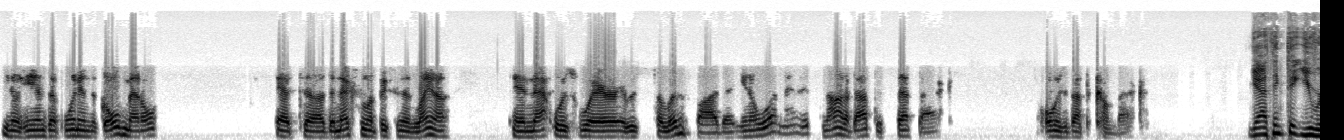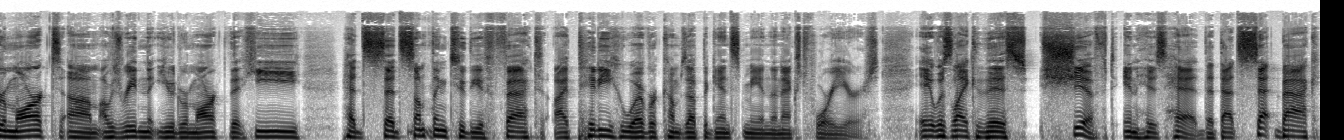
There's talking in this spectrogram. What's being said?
you know, he ends up winning the gold medal at uh, the next Olympics in Atlanta, and that was where it was solidified that you know what, man, it's not about the setback, always about the comeback. Yeah, I think that you remarked. Um, I was reading that you had remarked that he had said something to the effect, I pity whoever comes up against me in the next four years. It was like this shift in his head that that setback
